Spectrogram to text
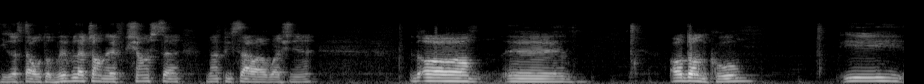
I zostało to wywleczone w książce, napisała właśnie o, yy, o Donku i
